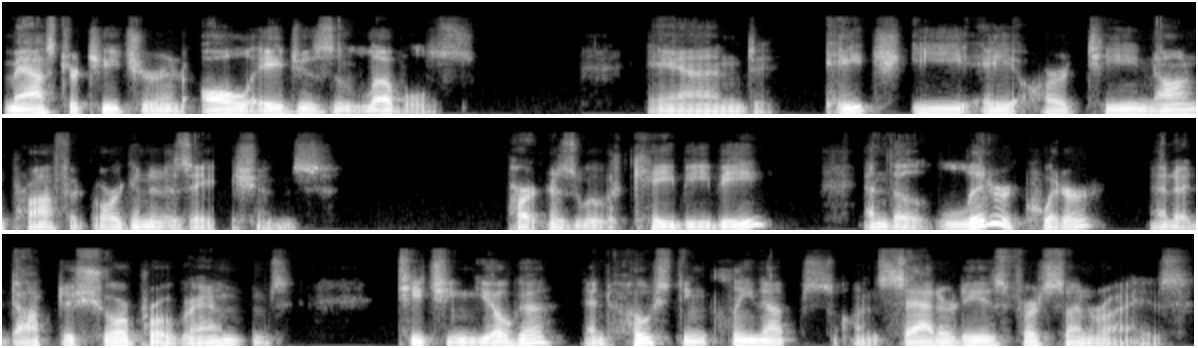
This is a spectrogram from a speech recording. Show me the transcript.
Master teacher in all ages and levels, and HEART nonprofit organizations. Partners with KBB and the Litter Quitter and Adopt a Shore programs teaching yoga and hosting cleanups on Saturdays for sunrise.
